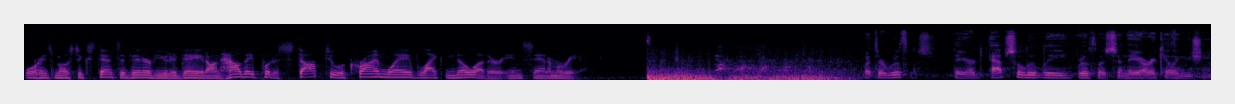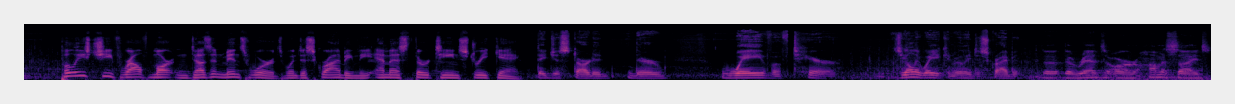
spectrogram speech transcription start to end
for his most extensive interview to date on how they put a stop to a crime wave like no other in Santa Maria but they're ruthless. They are absolutely ruthless, and they are a killing machine. Police Chief Ralph Martin doesn't mince words when describing the MS-13 street gang. They just started their wave of terror. It's the only way you can really describe it. The, the Reds are homicides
